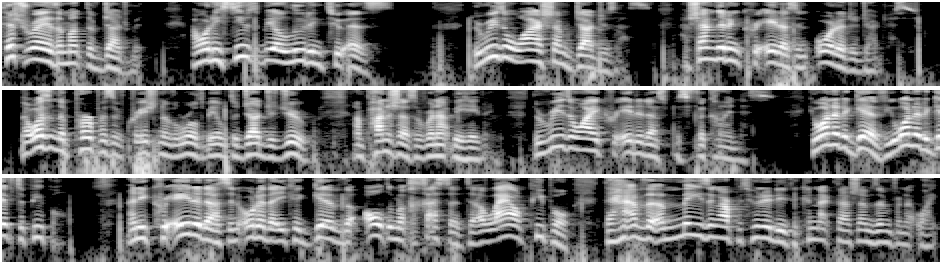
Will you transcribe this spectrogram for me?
Tishrei is a month of judgment. And what he seems to be alluding to is the reason why Hashem judges us. Hashem didn't create us in order to judge us. That wasn't the purpose of creation of the world to be able to judge a Jew and punish us if we're not behaving. The reason why he created us was for kindness. He wanted to give. He wanted to give to people. And He created us in order that He could give the ultimate chesed, to allow people to have the amazing opportunity to connect to Hashem's infinite light.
